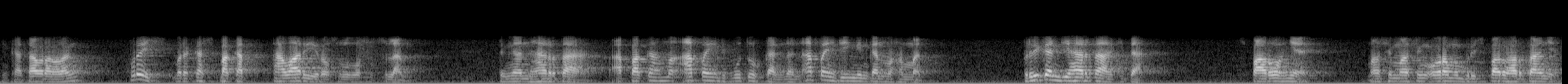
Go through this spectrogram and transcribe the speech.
Ini kata orang-orang Quraisy, mereka sepakat tawari Rasulullah SAW dengan harta. Apakah apa yang dibutuhkan dan apa yang diinginkan Muhammad? Berikan dia harta kita. Separuhnya. Masing-masing orang memberi separuh hartanya.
